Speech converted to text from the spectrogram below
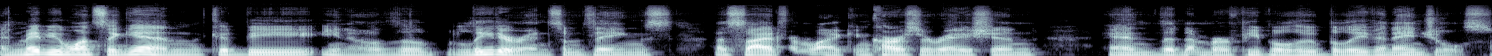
and maybe once again could be you know the leader in some things aside from like incarceration and the number of people who believe in angels.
